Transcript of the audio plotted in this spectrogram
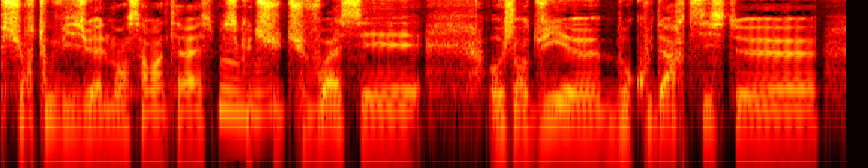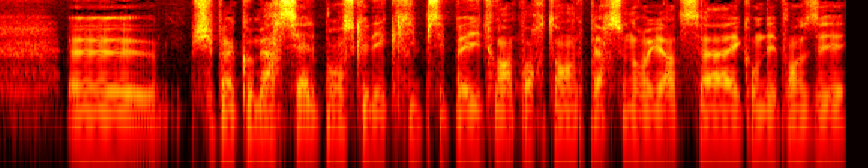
Surtout visuellement, ça m'intéresse. Parce que Mhm. tu, tu vois, c'est. Aujourd'hui, euh, beaucoup d'artistes. euh, je sais pas, commercial pensent que les clips c'est pas du tout important, que personne regarde ça et qu'on dépense des,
